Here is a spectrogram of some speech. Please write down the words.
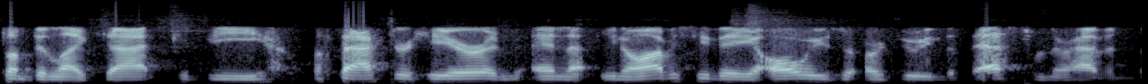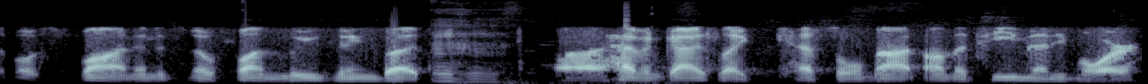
something like that could be a factor here? And, and you know, obviously they always are doing the best when they're having the most fun, and it's no fun losing. But mm-hmm. Uh, having guys like Kessel not on the team anymore,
